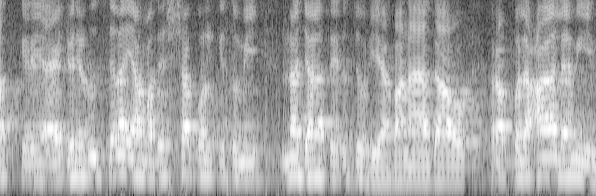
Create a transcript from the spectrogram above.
আজকের এই আয়োজনের উসেলায় আমাদের সকলকে তুমি নাজাতের জরিয়া বানায় দাও। রব্বুল আলামিন,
